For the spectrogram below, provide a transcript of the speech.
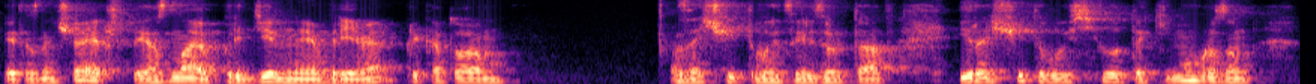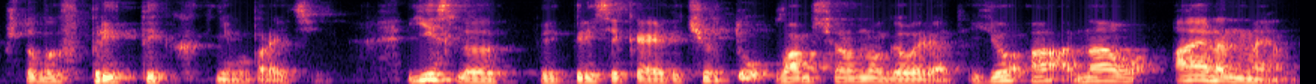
Это означает, что я знаю предельное время, при котором засчитывается результат, и рассчитываю силы таким образом, чтобы впритык к нему пройти. Если вы пересекаете черту, вам все равно говорят «You are now Iron Man».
